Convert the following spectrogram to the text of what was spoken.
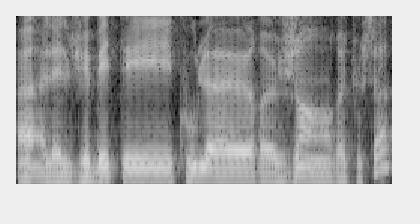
hein, l'LGBT, couleur, euh, genre, tout ça.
